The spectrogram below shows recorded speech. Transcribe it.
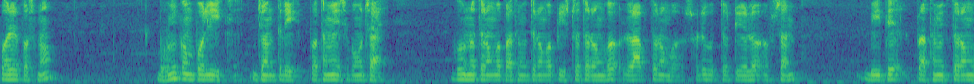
পরের প্রশ্ন ভূমিকম্প লিক যন্ত্রে প্রথমে এসে পৌঁছায় গৌণ তরঙ্গ, প্রাথমিক তরঙ্গ, পৃষ্ঠ তরঙ্গ, লাভ তরঙ্গ। সঠিক উত্তরটি হল অপশান বিতে প্রাথমিক তরঙ্গ।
